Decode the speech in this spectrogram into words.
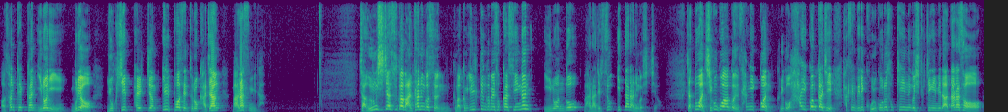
어, 선택한 인원이 무려 68.1%로 가장 많았습니다. 자, 응시자 수가 많다는 것은 그만큼 1등급에 속할 수 있는 인원도 많아질 수 있다는 것이죠. 자, 또한 지구과학은 상위권 그리고 하위권까지 학생들이 골고루 속해 있는 것이 특징입니다. 따라서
